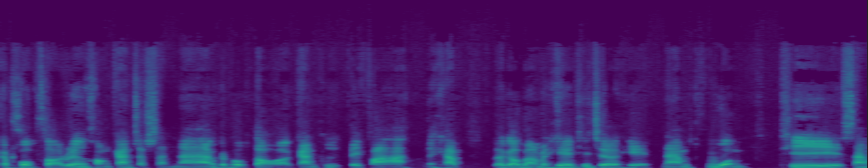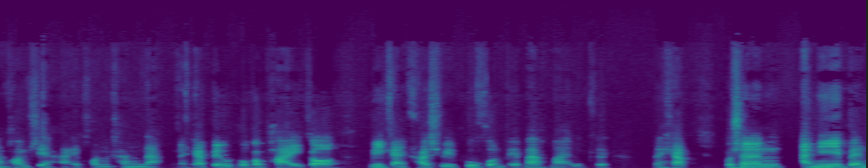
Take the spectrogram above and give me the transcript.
กระทบต่อเรื่องของการจัดสรรน้ำกระทบต่อการผลิตไฟฟ้านะครับ แล้วก็บางประเทศที่เจอเหตุน้ำท่วมที่สร้างความเสียหายค่อนข้างหนักนะครับเป็นอุทกภัยก็มีการฆ่าชีวิตผู้คนไปมากมายเลือเกินนะครับ เพราะฉะนั้นอันนี้เป็น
